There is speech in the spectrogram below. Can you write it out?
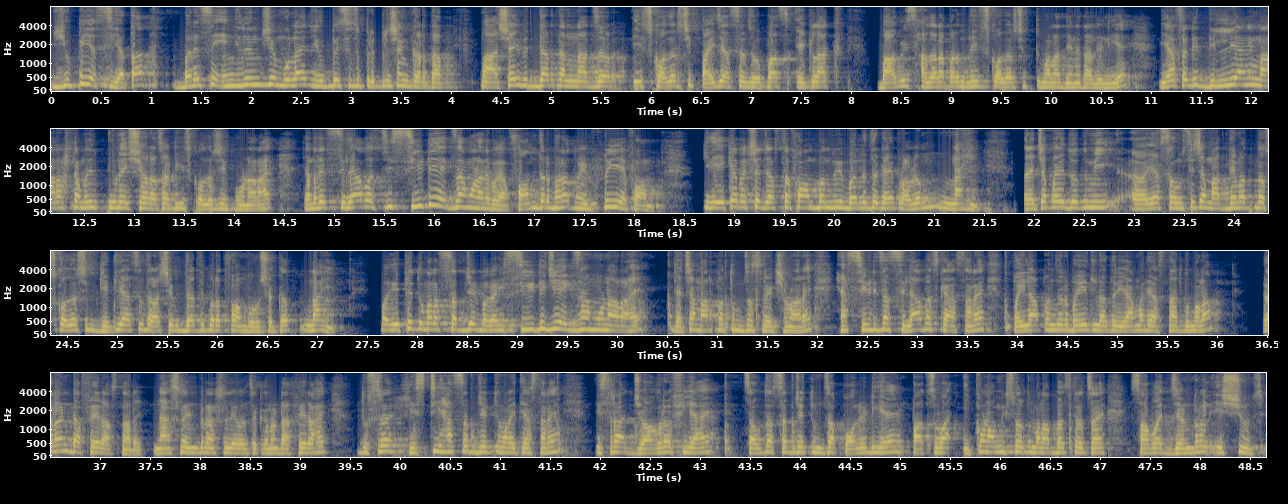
युपीएससी आता बरेचसे इंजिनिअरिंगचे मुलं आहेत युपीएससीचं प्रिपरेशन करतात. मग अशाही विद्यार्थ्यांना जर ही स्कॉलरशिप पाहिजे असेल जवळपास एक लाख बावीस हजारापर्यंत ही स्कॉलरशिप तुम्हाला देण्यात आलेली आहे. यासाठी दिल्ली आणि महाराष्ट्रामधील पुणे शहरासाठी ही स्कॉलरशिप होणार आहे. त्यामध्ये सिलेबसची सीटी एक्झाम होणार आहे बघा. फॉर्म तर भरा तुम्ही. फ्री आहे फॉर्म की एकापेक्षा जास्त फॉर्म पण तुम्ही भरले तर काही प्रॉब्लेम नाही. तर याच्या पहिले जर तुम्ही या संस्थेच्या माध्यमातून स्कॉलरशिप घेतली असेल तर असे विद्यार्थी परत फॉर्म भरू शकत नाही. मग इथे तुम्हाला सब्जेक्ट बघा ही सीईटी जी एक्झाम होणार आहे ज्याच्या मार्फत तुमचं सिलेक्शन होणार आहे. ह्या सीईटीचा सिलेबस काय असणार आहे? पहिला आपण जर बघितला तर यामध्ये असणार तुम्हाला करंट अफेअर असणार आहे. नॅशनल इंटरनॅशनल लेवलचं करंट अफेअर आहे. दुसरं हिस्ट्री हा सब्जेक्ट तुम्हाला इथे असणार आहे. तिसरा जॉग्रफी आहे. चौथा सब्जेक्ट तुमचा पॉलिटी आहे. पाचवा इकॉनॉमिक्सवर तुम्हाला अभ्यास करायचा आहे. सहावा जनरल इश्यूज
